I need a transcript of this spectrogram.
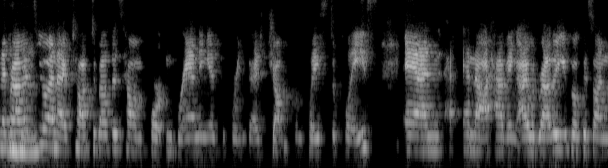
And I promise mm-hmm. you, and I've talked about this, how important branding is before you guys jump from place to place. And and not having I would rather you focus on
